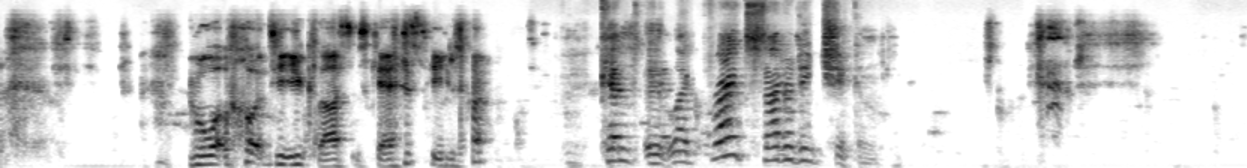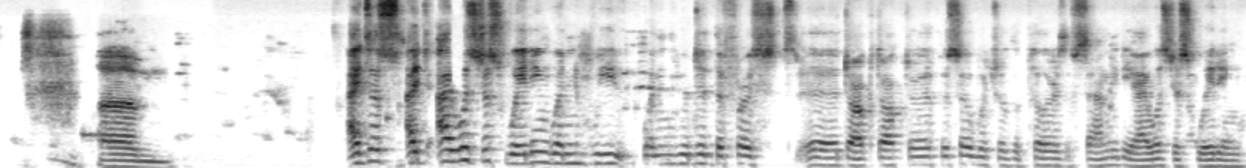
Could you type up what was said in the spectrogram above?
what what do you class as KFC like? Can uh, like fried Saturday chicken. um I just I, I was just waiting when we when you did the first uh, Dark Doctor episode, which was the Pillars of Sanity. I was just waiting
